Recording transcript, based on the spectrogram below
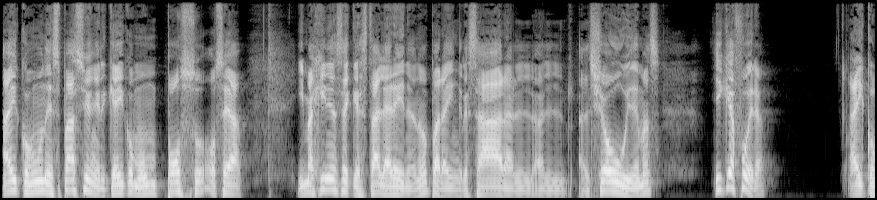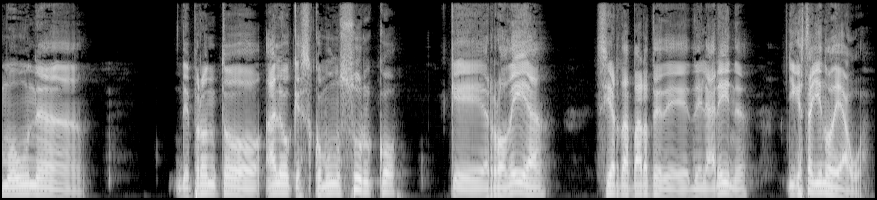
hay como un espacio en el que hay como un pozo, o sea, imagínense que está la arena, ¿no? Para ingresar al, al show y demás. Y que afuera hay como una... De pronto, algo que es como un surco que rodea cierta parte de, de la arena y que está lleno de agua.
